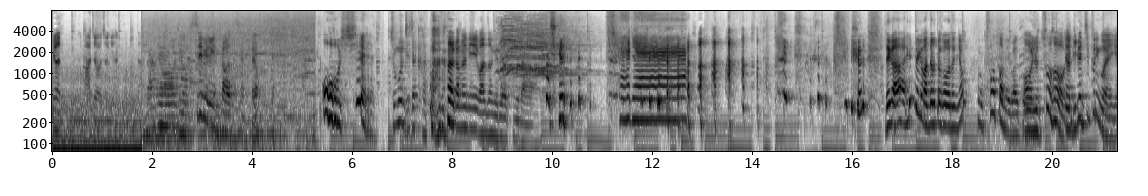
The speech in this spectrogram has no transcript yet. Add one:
가면 그 마저 저기 할 겁니다. 어, 지금 스트리밍이 들어갔어요. 오, 씨! 주문 제작한 바나나 가면이 완성이 되었습니다. 이걸 내가 힘들게 만들었던 거거든요. 형 추웠다며 이거 할 때. 어, 이거 추워서 그냥 미간 찌푸린 거야 이게.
